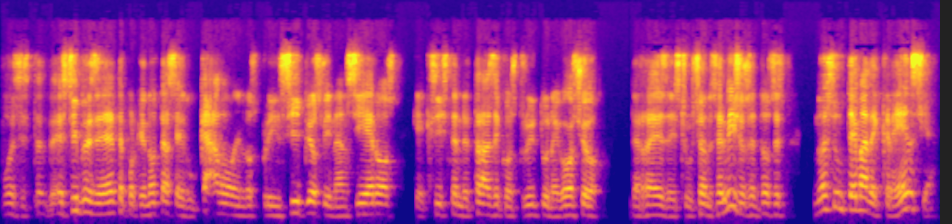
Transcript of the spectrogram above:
pues es simplemente porque no te has educado en los principios financieros que existen detrás de construir tu negocio de redes de distribución de servicios. Entonces, no es un tema de creencia,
